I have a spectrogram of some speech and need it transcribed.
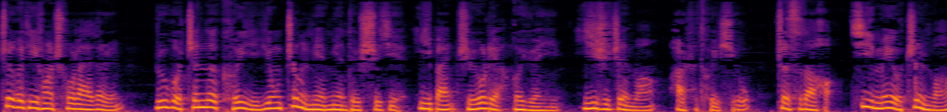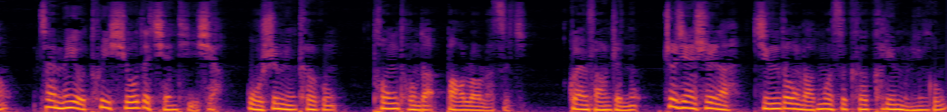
这个地方出来的人。如果真的可以用正面面对世界，一般只有两个原因：一是阵亡，二是退休。这次倒好，既没有阵亡，在没有退休的前提下，五十名特工通通的暴露了自己，官方震怒。这件事呢，惊动了莫斯科克里姆林宫，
